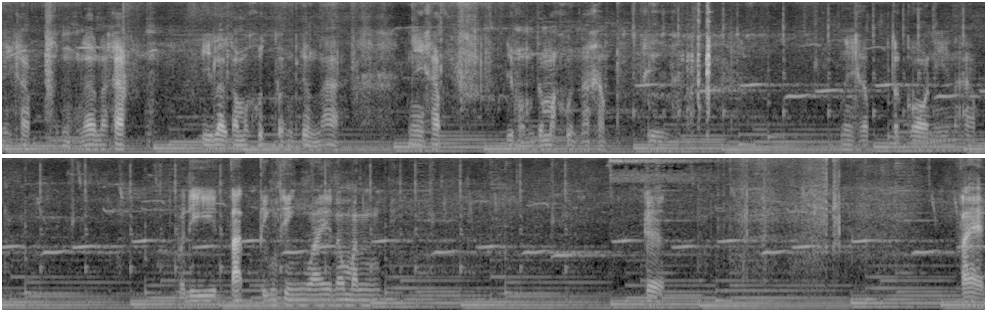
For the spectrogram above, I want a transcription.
นี่ครับถึงแล้วนะครับ ที่เราจะมาขุดต้นเพิ่มหน้า นี่ครับ ที่ผมจะมาขุดนะครับ คือนี่ครับตะกอนี้นะครับ พอดีตัดทิ้งๆไว้แล้วมันเกิด แตก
